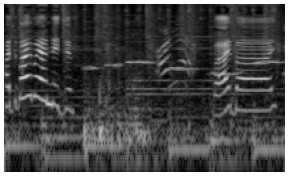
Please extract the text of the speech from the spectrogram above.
Hadi bay bay anneciğim. Bay bay.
